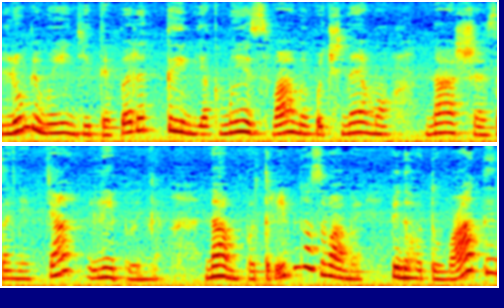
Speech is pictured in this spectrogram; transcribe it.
Любі мої діти, перед тим як ми з вами почнемо наше заняття ліплення, нам потрібно з вами підготувати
